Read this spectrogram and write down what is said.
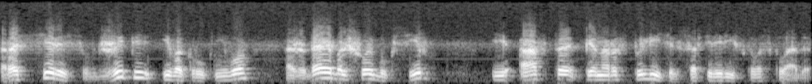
расселись в джипе и вокруг него, ожидая большой буксир и автопенораспылитель с артиллерийского склада.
